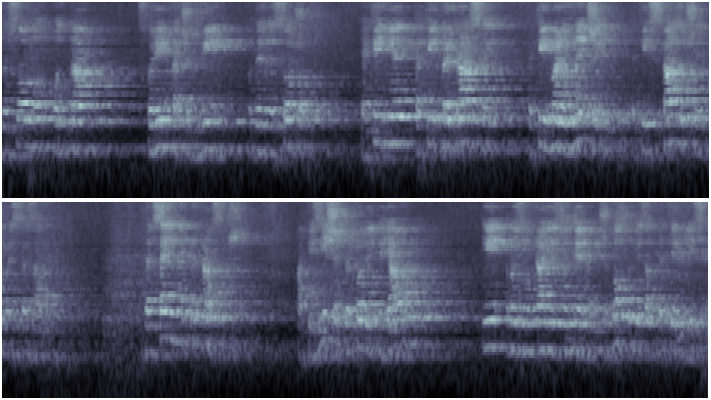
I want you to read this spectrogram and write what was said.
дословно одна сторінка чи дві, один листочок, який є такий прекрасний, такий мальовничий, такий сказочний, як ми сказали, де все є найпрекрасніше. А пізніше приходить диявол і розмовляє з людиною, чи Бог тобі запретив їсти.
